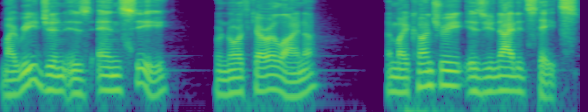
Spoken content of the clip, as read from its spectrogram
My region is NC, or North Carolina. And my country is United States.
